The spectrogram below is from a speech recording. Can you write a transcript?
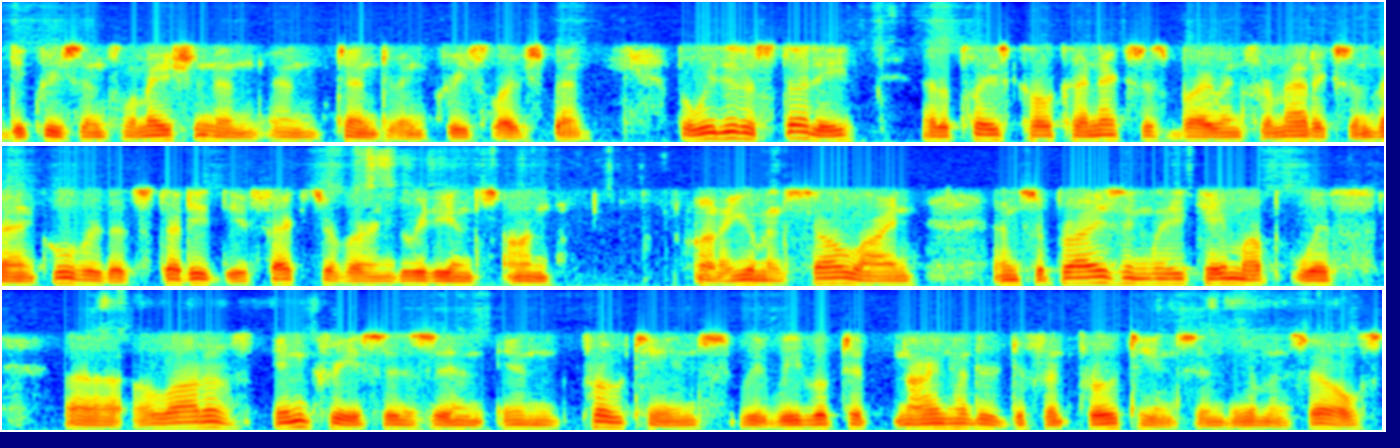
decrease inflammation and, and tend to increase lifespan. But we did a study at a place called Kinexus Bioinformatics in Vancouver that studied the effects of our ingredients on on a human cell line, and surprisingly came up with uh, a lot of increases in, in proteins. We, we looked at 900 different proteins in human cells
